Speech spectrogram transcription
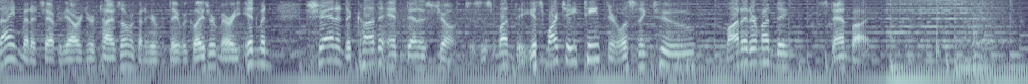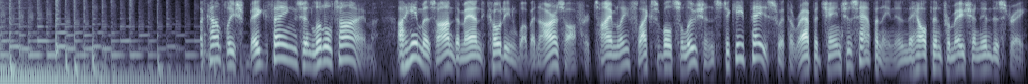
nine minutes after the hour in your time zone, we're going to hear from David Glazer, Mary Inman, Shannon DeConda, and Dennis Jones. This is Monday. It's March 18th. You're listening to Monitor Monday. Stand by. Accomplish big things in little time. AHIMA's on demand coding webinars offer timely, flexible solutions to keep pace with the rapid changes happening in the health information industry.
